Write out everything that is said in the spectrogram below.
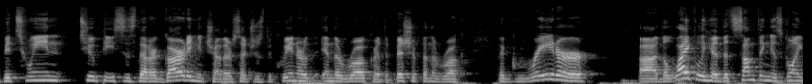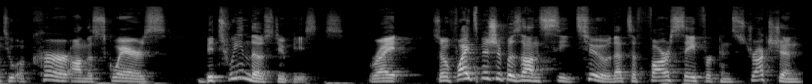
between two pieces that are guarding each other, such as the queen and the rook or the bishop and the rook, the greater uh, the likelihood that something is going to occur on the squares between those two pieces, right? So if white's bishop is on c2, that's a far safer construction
